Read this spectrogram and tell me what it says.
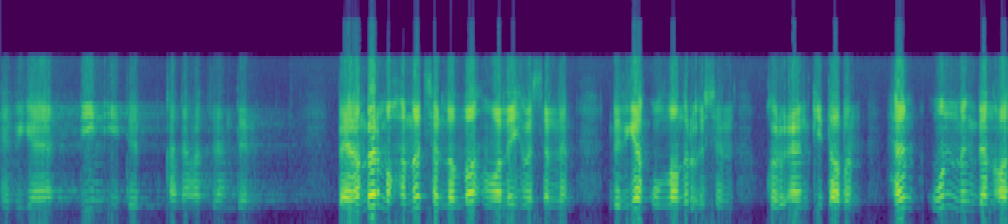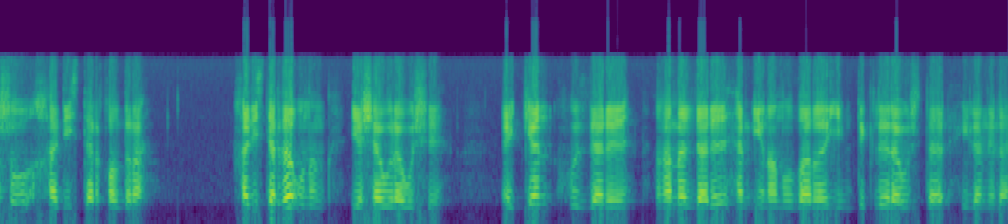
һеҙгә дин итеп ҡәнәғәтләндем. Пәйғәмбәр Мөхәммәд саллаллаһу алейхи ва саллям безгә ҡулланыр өсөн Ҡөрьән китабын һәм 10 меңдән ашыу хадистәр ҡалдыра. Хадистәрҙә уның йәшәү рәүеше, әйткән һүҙҙәре, ғәмәлдәре һәм инаныуҙары ентекле рәүештә һөйләнелә.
